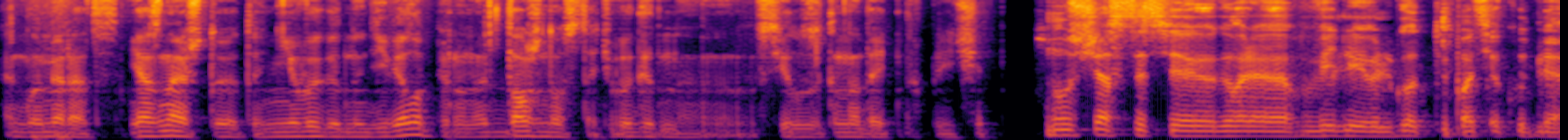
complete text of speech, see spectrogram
агломерации. Я знаю, что это невыгодно девелоперу, но это должно стать выгодно в силу законодательных причин. Ну, сейчас, кстати говоря, ввели льготную ипотеку для...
